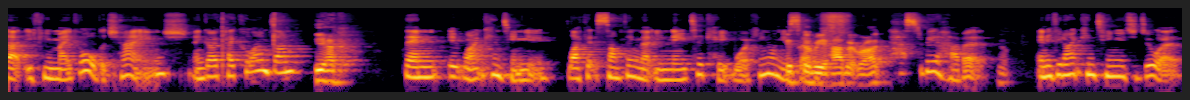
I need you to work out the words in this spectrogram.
that if you make all the change and go, okay, cool, I'm done, Yeah, then it won't continue. Like it's something that you need to keep working on yourself. it's going to be a habit, right? It has to be a habit. Yep. And if you don't continue to do it,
